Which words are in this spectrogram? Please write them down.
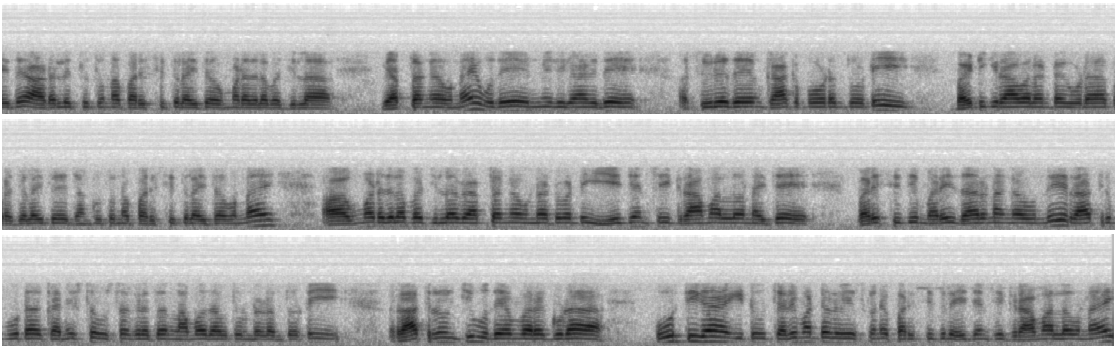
అయితే ఆడలెత్తుతున్న పరిస్థితులు అయితే ఉమ్మడి ఆదిలాబాద్ జిల్లా వ్యాప్తంగా ఉన్నాయి. ఉదయం ఎనిమిది కానిదే సూర్యోదయం కాకపోవడంతో బయటికి రావాలంటే కూడా ప్రజలైతే జంకుతున్న పరిస్థితులు అయితే ఉన్నాయి. ఆ ఉమ్మడి ఆదిలాబాద్ జిల్లా వ్యాప్తంగా ఉన్నటువంటి ఏజెన్సీ గ్రామాల్లోనైతే పరిస్థితి మరీ దారుణంగా ఉంది. రాత్రిపూట కనిష్ట ఉష్ణోగ్రతలు నమోదవుతుండటంతో రాత్రి నుంచి ఉదయం వరకు కూడా పూర్తిగా ఇటు చలిమంటలు వేసుకునే పరిస్థితులు ఏజెన్సీ గ్రామాల్లో ఉన్నాయి.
